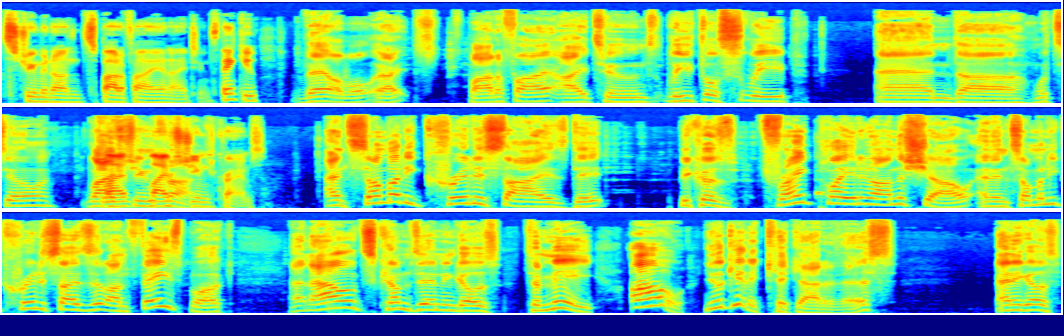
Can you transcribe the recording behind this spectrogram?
Stream it on Spotify and iTunes. Thank you. available right. Spotify, iTunes, Lethal Sleep, and uh, what's the other one? Live, stream live crimes. streamed crimes. and somebody criticized it because Frank played it on the show, and then somebody criticized it on Facebook, and Alex comes in and goes to me, "Oh, you'll get a kick out of this," and he goes,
